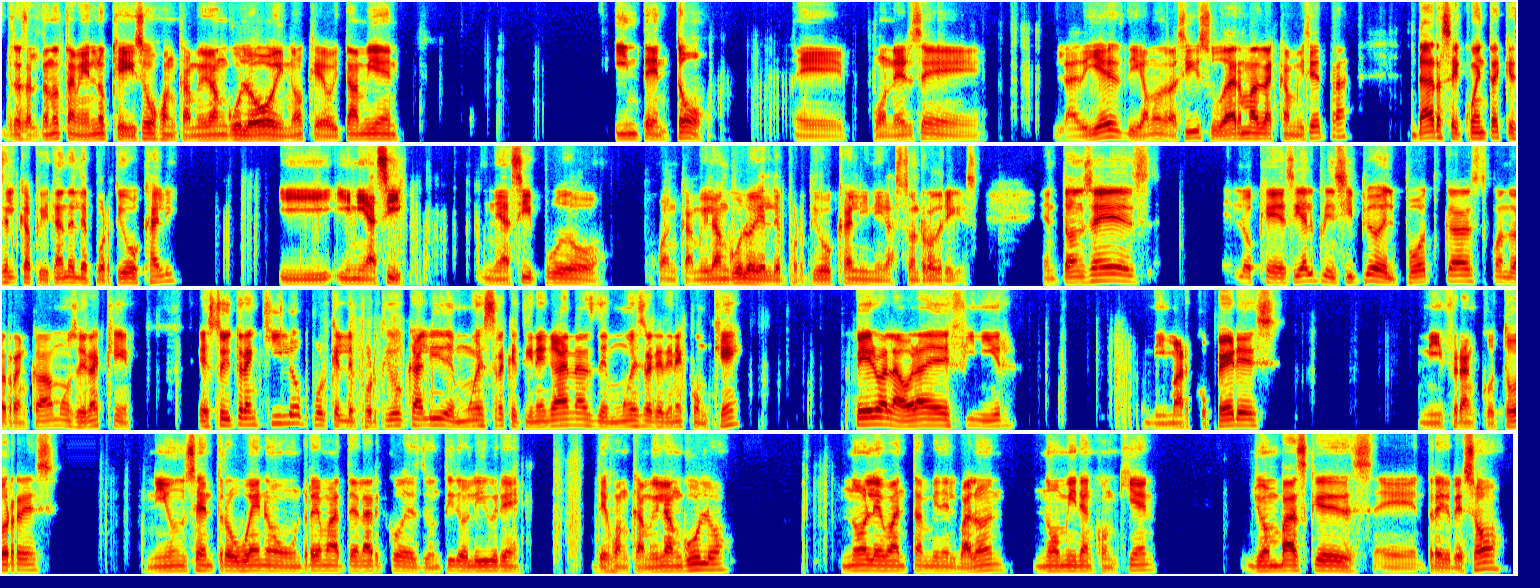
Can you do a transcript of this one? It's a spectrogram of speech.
resaltando también lo que hizo Juan Camilo Angulo hoy, ¿no? Que hoy también intentó eh, ponerse la 10, digamos así, sudar más la camiseta, darse cuenta que es el capitán del Deportivo Cali y, ni así, ni así pudo Juan Camilo Angulo y el Deportivo Cali ni Gastón Rodríguez. Entonces, lo que decía al principio del podcast cuando arrancábamos era que estoy tranquilo porque el Deportivo Cali demuestra que tiene ganas, demuestra que tiene con qué, pero a la hora de definir, ni Marco Pérez, ni Franco Torres, ni un centro bueno, un remate al arco desde un tiro libre de Juan Camilo Angulo. No levantan bien el balón, no miran con quién. John Vázquez eh, regresó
